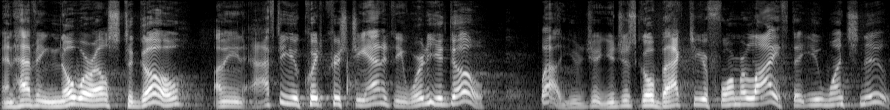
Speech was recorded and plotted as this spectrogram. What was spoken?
And having nowhere else to go, I mean, after you quit Christianity, where do you go? Well, you, you just go back to your former life that you once knew.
